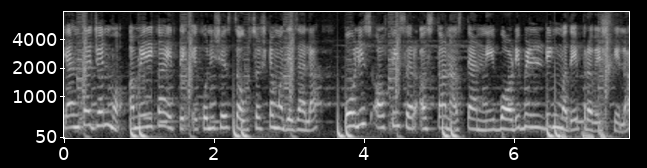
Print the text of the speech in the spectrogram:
यांचा जन्म अमेरिका येथे एकोणीसशे चौसष्टमध्ये झाला. पोलीस ऑफिसर असतानाच त्यांनी बॉडी बिल्डिंगमध्ये प्रवेश केला.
